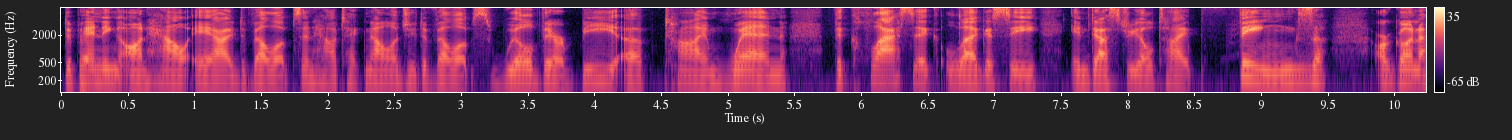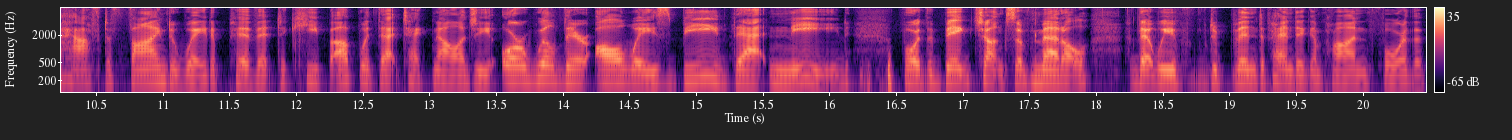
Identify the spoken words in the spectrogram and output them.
depending on how AI develops and how technology develops, will there be a time when the classic legacy industrial type things are going to have to find a way to pivot to keep up with that technology? Or will there always be that need for the big chunks of metal that we've been depending upon for the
